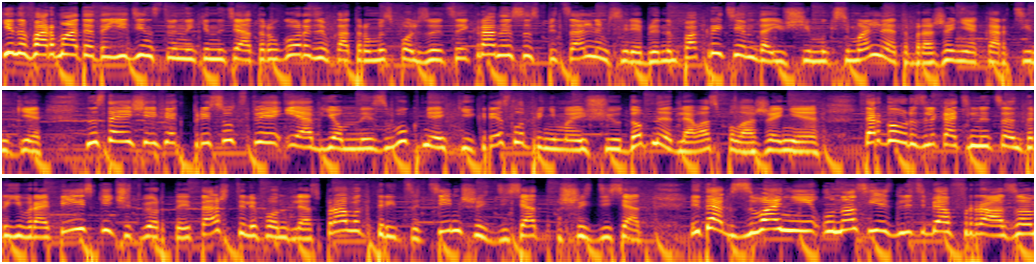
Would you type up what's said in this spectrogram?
Киноформат — это единственный кинотеатр в городе, в котором используются экраны со специальным серебряным покрытием, дающие максимальное отображение картинки. Настоящий эффект присутствия и объемный звук, мягкие кресла, принимающие удобное для вас положение. Торгово-развлекательный центр «Европейский», четвертый этаж, телефон для справок 37 60 60. Итак, звони, у нас есть для тебя фраза.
